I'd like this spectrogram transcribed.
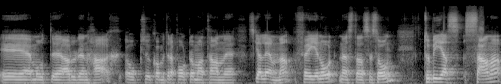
Eh, mot eh, Aro Den Haag. Och så kommit rapport om att han eh, ska lämna Feyenoord nästa säsong. Tobias Sana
